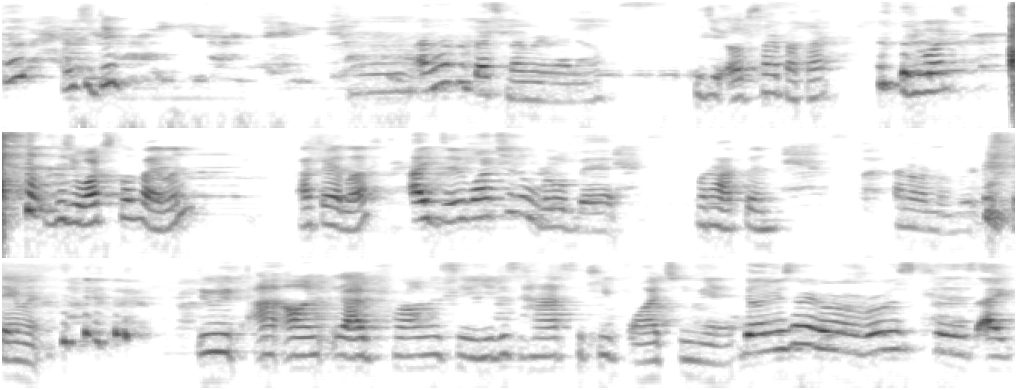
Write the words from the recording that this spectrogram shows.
Good. What did you do? Mm, I don't have the best memory right now. Did you? Oh, sorry about that. Did you watch? did you watch Love Island after I left? I did watch it a little bit. What happened? I don't remember. Damn it, dude! I on I promise you, you just have to keep watching it. The only reason I don't remember was because I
